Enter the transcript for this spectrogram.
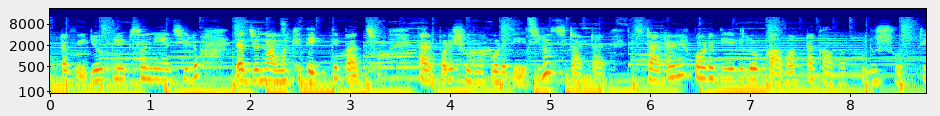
একটা ভিডিও ক্লিপসও নিয়েছিল, যার জন্য আমাকে দেখতে পাচ্ছ। তারপরে শুরু করে দিয়েছিল স্টার্টার স্টার্টারের পরে দিয়ে দিল কাবাবটা। কাবাবগুলো সত্যি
